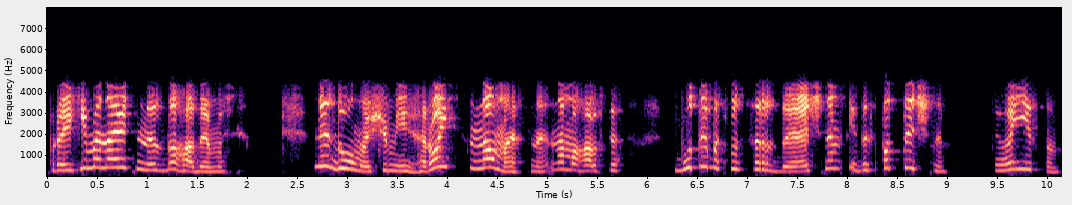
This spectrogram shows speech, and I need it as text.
про які ми навіть не здогадуємось. Не думаю, що мій герой навмисне намагався бути безпосередечним і деспотичним егоїстом.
